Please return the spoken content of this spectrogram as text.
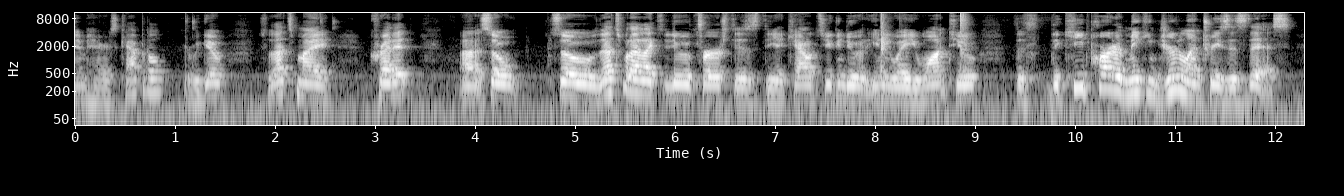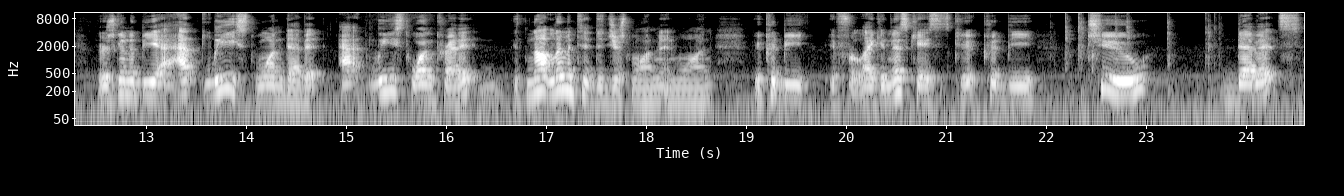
M Harris Capital, here we go. So that's my credit. Uh, so so that's what I like to do first is the accounts. You can do it any way you want to. The, the key part of making journal entries is this. There's going to be at least one debit, at least one credit. it's not limited to just one and one. It could be, if like in this case, it could be two debits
